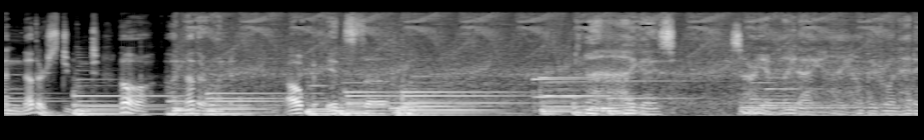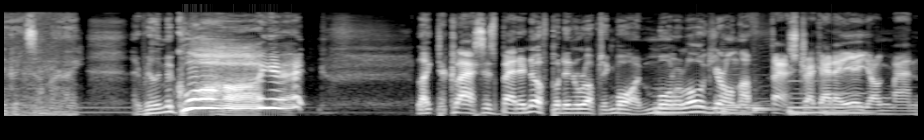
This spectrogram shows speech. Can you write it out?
Another student. Oh, another one. Oh, it's the. Uh, Hi guys. Sorry I'm late. I, I hope everyone had a good summer. I I really Be quiet! Like the class is bad enough, but interrupting my monologue, you're on the fast track out of here, young man.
